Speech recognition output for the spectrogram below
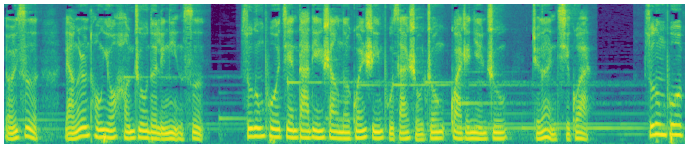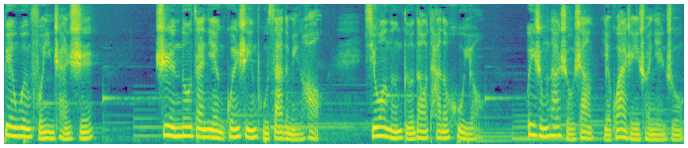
有一次两个人同游杭州的灵隐寺，苏东坡见大殿上的观世音菩萨手中挂着念珠，觉得很奇怪，苏东坡便问佛印禅师：“世人都在念观世音菩萨的名号，希望能得到他的护佑。”为什么他手上也挂着一串念珠？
